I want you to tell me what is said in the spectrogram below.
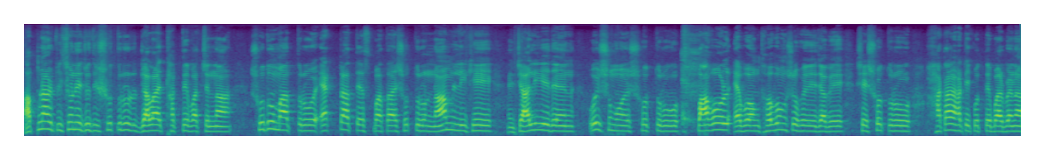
আপনার পিছনে যদি শত্রুর জ্বালায় থাকতে পারছেন না, শুধুমাত্র একটা তেজপাতায় শত্রুর নাম লিখে জ্বালিয়ে দেন, ওই সময় শত্রু পাগল এবং ধ্বংস হয়ে যাবে। সে শত্রু হাঁটাহাঁটি করতে পারবে না,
